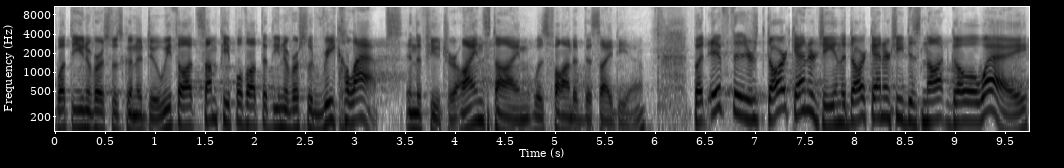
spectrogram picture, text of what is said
what the universe was going to do. We thought some people thought that the universe would recollapse in the future. Einstein was fond of this idea. But if there's dark energy and the dark energy does not go away,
